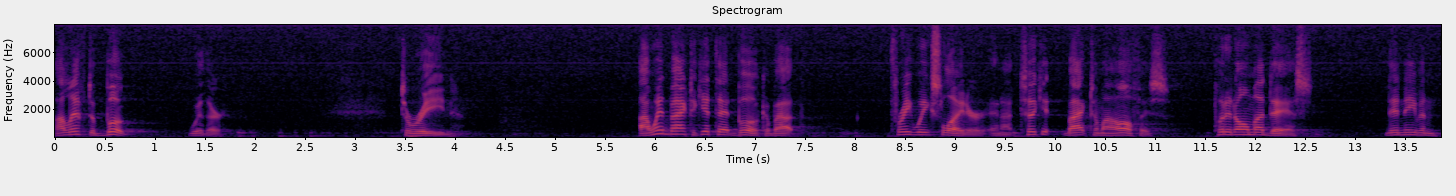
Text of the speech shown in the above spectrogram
I left a book with her to read. I went back to get that book about three weeks later, and I took it back to my office, put it on my desk, didn't even,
